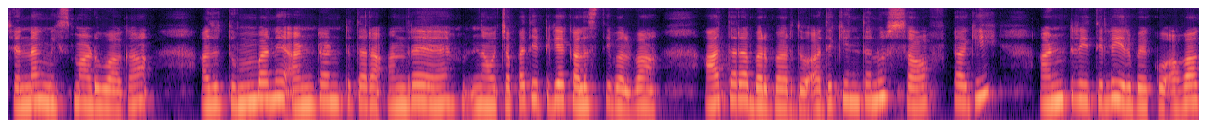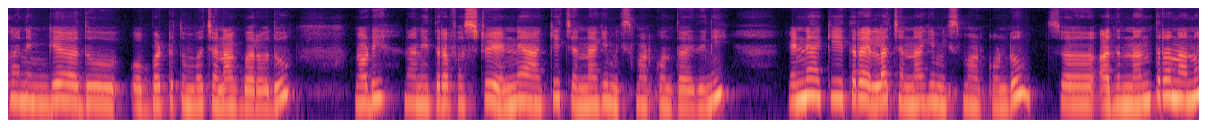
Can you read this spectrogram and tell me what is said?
ಚೆನ್ನಾಗಿ ಮಿಕ್ಸ್ ಮಾಡುವಾಗ ಅದು ತುಂಬಾ ಅಂಟಂಟು ಥರ ಅಂದರೆ ನಾವು ಚಪಾತಿ ಹಿಟ್ಟಿಗೆ ಕಲಿಸ್ತೀವಲ್ವಾ, ಆ ಥರ ಬರಬಾರ್ದು. ಅದಕ್ಕಿಂತನೂ ಸಾಫ್ಟಾಗಿ ಅಂಟು ರೀತಿಲಿ ಇರಬೇಕು. ಆವಾಗ ನಿಮಗೆ ಅದು ಒಬ್ಬಟ್ಟು ತುಂಬ ಚೆನ್ನಾಗಿ ಬರೋದು. ನೋಡಿ, ನಾನು ಈ ಥರ ಫಸ್ಟು ಎಣ್ಣೆ ಹಾಕಿ ಚೆನ್ನಾಗಿ ಮಿಕ್ಸ್ ಮಾಡ್ಕೊತಾ ಇದ್ದೀನಿ. ಎಣ್ಣೆ ಹಾಕಿ ಈ ಥರ ಎಲ್ಲ ಚೆನ್ನಾಗಿ ಮಿಕ್ಸ್ ಮಾಡಿಕೊಂಡು, ಸೊ, ಅದರ ನಂತರ ನಾನು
